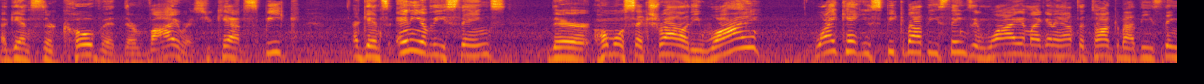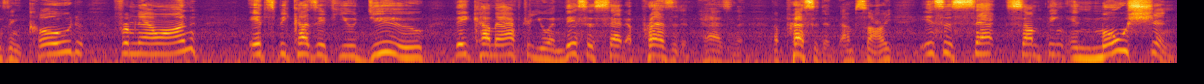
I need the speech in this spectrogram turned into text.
against their COVID, their virus. You can't speak against any of these things, their homosexuality. Why? Why can't you speak about these things? And why am I going to have to talk about these things in code from now on? It's because if you do, they come after you. And this has set a precedent, hasn't it? A precedent, I'm sorry. This has set something in motion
